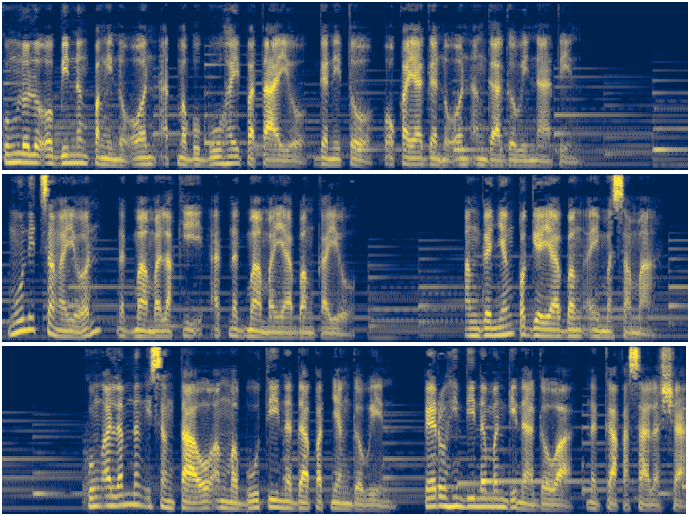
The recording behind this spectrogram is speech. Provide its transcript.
kung loloobin ng Panginoon at mabubuhay pa tayo, ganito o kaya ganoon ang gagawin natin. Ngunit sa ngayon, nagmamalaki at nagmamayabang kayo. Ang ganyang pagyayabang ay masama. Kung alam ng isang tao ang mabuti na dapat niyang gawin, pero hindi naman ginagawa, nagkakasala siya.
